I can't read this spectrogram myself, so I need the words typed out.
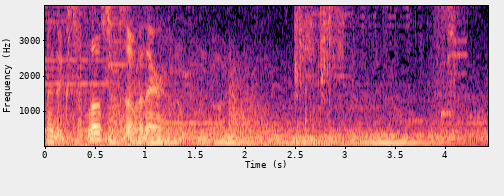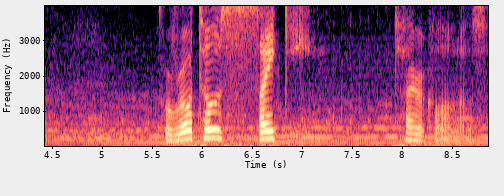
There's explosives over there. Hiroto's Psyche. Tiger Claws.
